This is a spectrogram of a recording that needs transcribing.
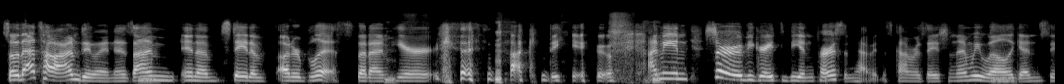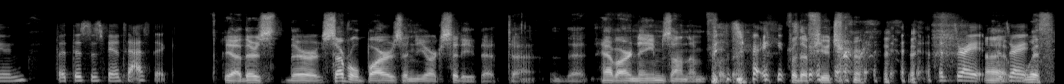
So that's how I'm doing. Is hmm. I'm in a state of utter bliss that I'm hmm. here talking to you. I mean, sure, it'd be great to be in person having this conversation, and we will hmm. again soon. But this is fantastic yeah there's there are several bars in new york city that uh, that have our names on them for the, right. for the future that's right that's uh, right with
